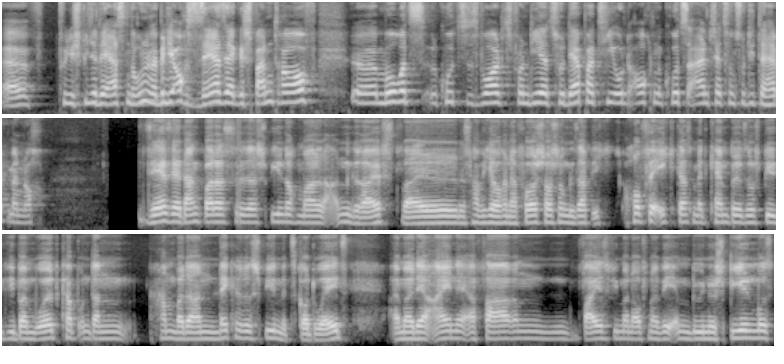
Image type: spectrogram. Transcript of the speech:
äh, für die Spiele der ersten Runde. Da bin ich auch sehr, sehr gespannt drauf. Äh, Moritz, kurzes Wort von dir zu der Partie und auch eine kurze Einschätzung zu Dieter Hetman noch. Sehr, sehr dankbar, dass du das Spiel nochmal angreifst, weil das habe ich auch in der Vorschau schon gesagt. Ich hoffe echt, dass Matt Campbell so spielt wie beim World Cup und dann haben wir da ein leckeres Spiel mit Scott Waits. Einmal der eine erfahren, weiß, wie man auf einer WM-Bühne spielen muss.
